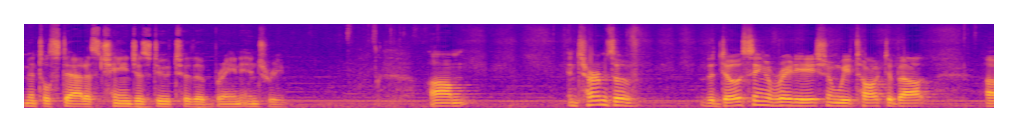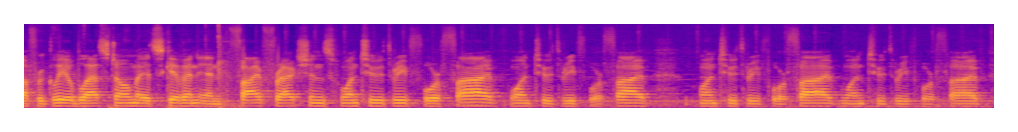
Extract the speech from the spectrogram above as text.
mental status changes due to the brain injury. Um, in terms of the dosing of radiation, we've talked about uh, for glioblastoma, it's given in five fractions, one, two, three, four, five, one, two, three, four, five, one, two, three, four, five, one, two, three, four, five.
